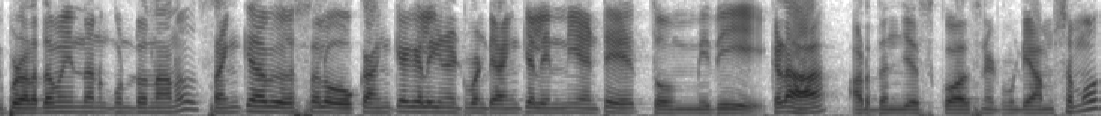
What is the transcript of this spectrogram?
ఇప్పుడు అర్థమైంది అనుకుంటున్నాను. సంఖ్యా వ్యవస్థలో ఒక అంకె కలిగినటువంటి అంకెలు ఎన్ని అంటే తొమ్మిది. ఇక్కడ అర్థం చేసుకోవాల్సినటువంటి అంశము.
